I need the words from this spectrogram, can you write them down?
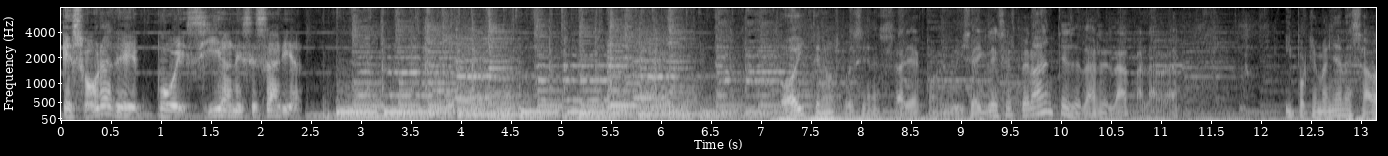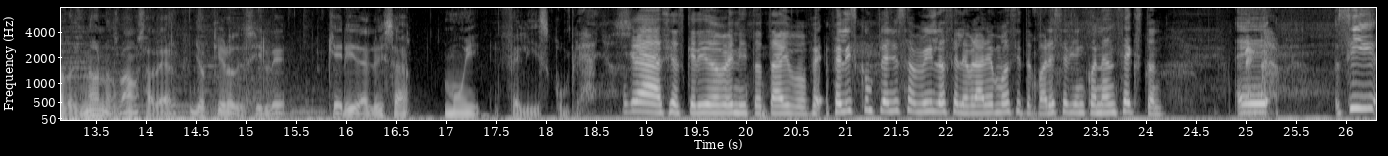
Es hora de poesía necesaria. Hoy tenemos poesía necesaria con Luisa Iglesias, pero antes de darle la palabra, y porque mañana es sábado y no nos vamos a ver, yo quiero decirle, querida Luisa, muy feliz cumpleaños. Gracias, querido Benito Taibo. feliz cumpleaños a mí, lo celebraremos, si te parece bien, con Ann Sexton. Eh, sí,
